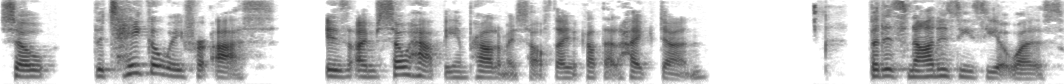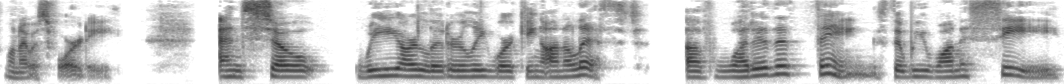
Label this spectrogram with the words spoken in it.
So the takeaway for us is I'm so happy and proud of myself that I got that hike done. But it's not as easy it was when I was 40. And so we are literally working on a list of what are the things that we want to see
